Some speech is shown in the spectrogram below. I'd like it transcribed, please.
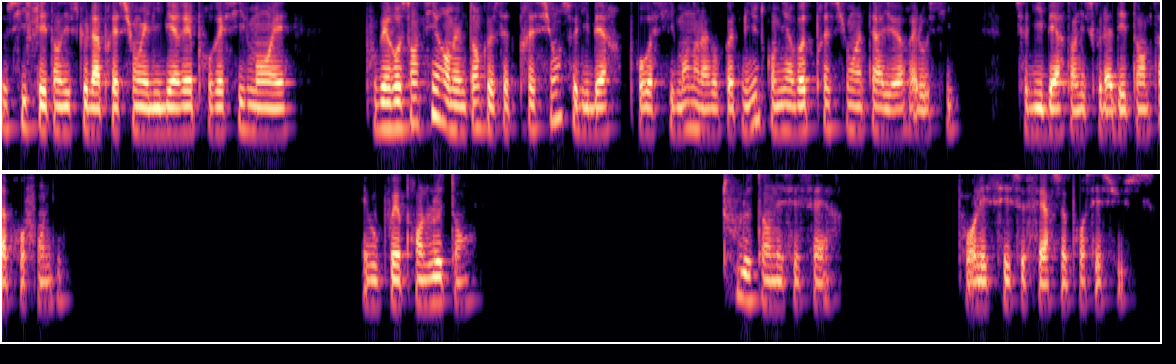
De siffler tandis que la pression est libérée progressivement et vous pouvez ressentir en même temps que cette pression se libère progressivement dans la cocotte minute combien votre pression intérieure, elle aussi, se libère tandis que la détente s'approfondit. Et vous pouvez prendre le temps, tout le temps nécessaire pour laisser se faire ce processus.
